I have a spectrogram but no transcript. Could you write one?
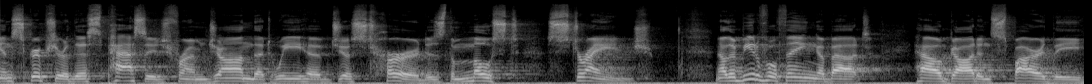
in Scripture, this passage from John that we have just heard is the most strange. Now, the beautiful thing about how God inspired the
